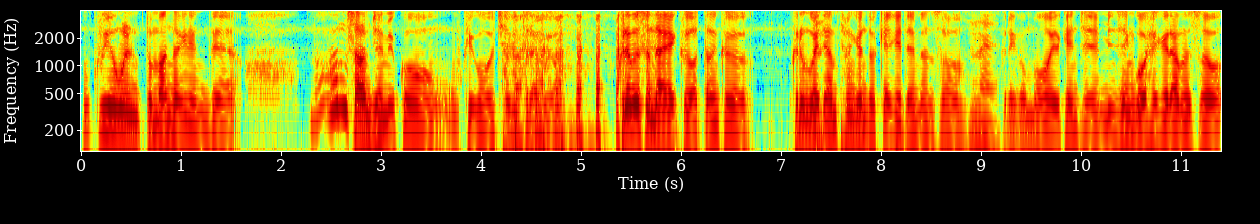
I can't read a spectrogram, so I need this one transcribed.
어, 그 형을 또 만나게 됐는데 너무 사람 재밌고 웃기고 재밌더라고요. 그러면서 나의 그 어떤 그 그런 거에 대한 편견도 깨게 되면서 네. 그리고 뭐 이렇게 이제 민생고 해결하면서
